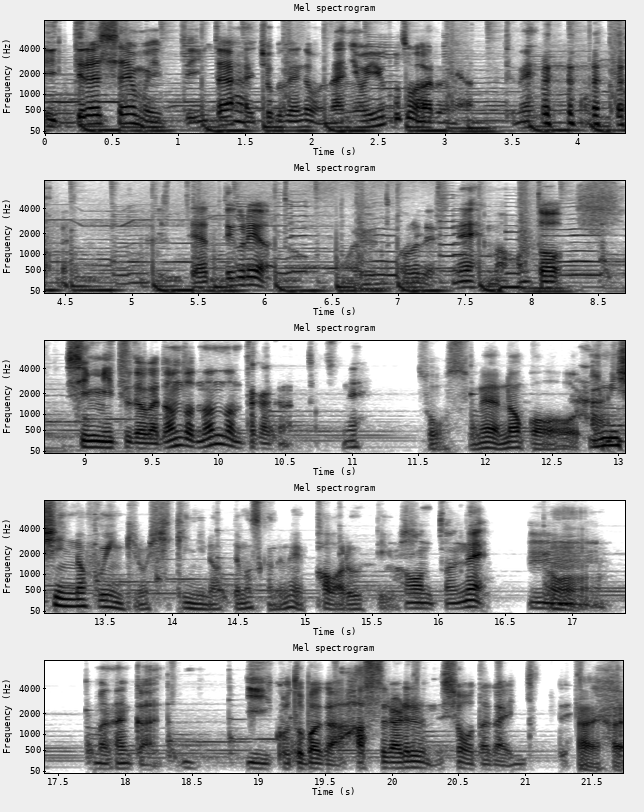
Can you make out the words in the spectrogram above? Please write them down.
いってらっしゃいも言って、インターハイ直前でも何を言うことがあるんやってね、言ってやってくれよというところですね。まあ本当、親密度がどんどんどんどん高くなってますね。そうですね。なんか、い意味深な雰囲気の引きになってますからね、変わるっていうし。本当にね。うん。んまあなんか、いい言葉が発せられるんでしょう、お互いにとって。はいはい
